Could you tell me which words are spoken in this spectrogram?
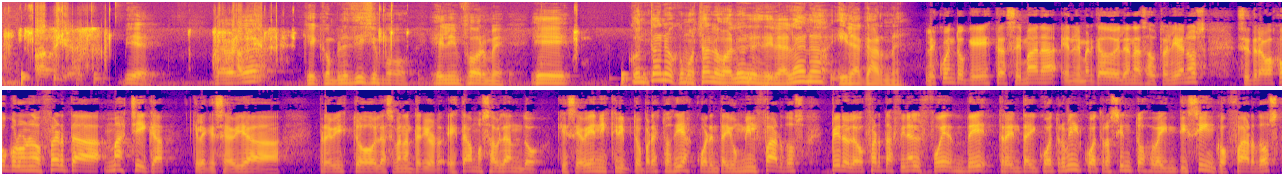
Así es. Bien. La verdad que completísimo el informe. Eh, contanos cómo están los valores de la lana y la carne. Les cuento que esta semana en el mercado de lanas australianos se trabajó con una oferta más chica que la que se había previsto la semana anterior. Estábamos hablando que se habían inscrito para estos días 41.000 fardos, pero la oferta final fue de 34.425 fardos,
